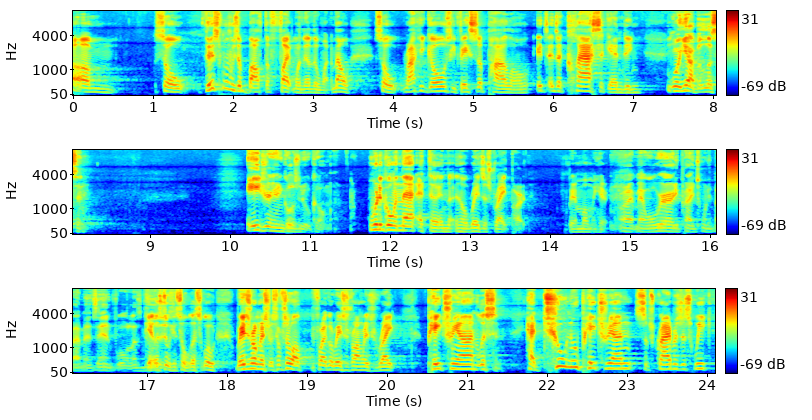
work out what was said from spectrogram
um, so this movie's about the fight more than the other one. Now, so Rocky goes, he faces Apollo. It's it's a classic ending. Well, yeah, but listen. Adrian goes into a coma. We're gonna go in that at the in the, in the Razor Strike part. In a moment here. All right, man. Well, we're already probably 25 minutes in. Fool. Let's do Okay, let's do it. So let's go. Razor wrong, razor. First of all, before I go razor wrong, razor right. Patreon. Listen, had two new Patreon subscribers this week.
